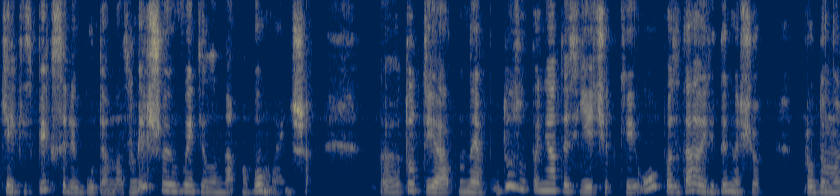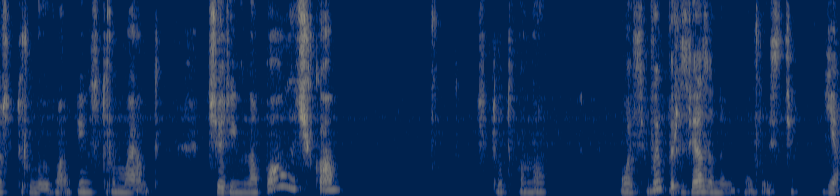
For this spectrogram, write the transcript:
кількість пікселів буде в нас більшою виділена або менше. Е, Тут я не буду зупинятись, є чіткий опис. Да? Єдине, що продемонструю вам інструмент чарівна паличка. Тут вона. Ось вибір зв'язаної області. Є.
